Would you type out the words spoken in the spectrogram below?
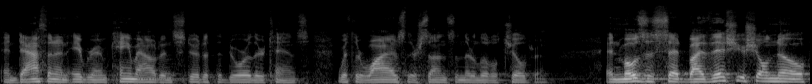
and Dathan and Abiram came out and stood at the door of their tents with their wives, their sons, and their little children. And Moses said, By this you shall know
